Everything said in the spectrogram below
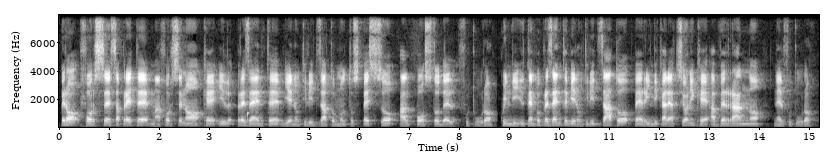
però forse saprete, ma forse no, che il presente viene utilizzato molto spesso al posto del futuro. Quindi il tempo presente viene utilizzato per indicare azioni che avverranno nel futuro.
